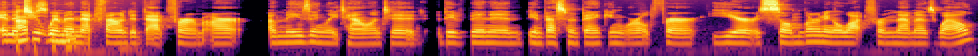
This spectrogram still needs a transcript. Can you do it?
And the Absolutely. two women that founded that firm are amazingly talented. They've been in the investment banking world for years. So I'm learning a lot from them as well.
